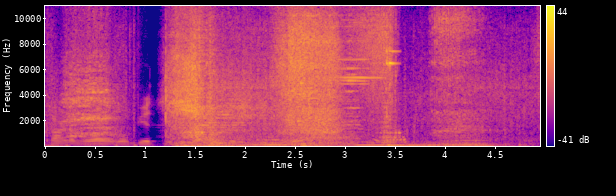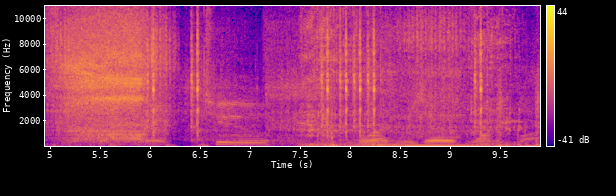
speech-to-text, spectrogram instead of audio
Carnivore will get guy. Two, four in reserve, one in block.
